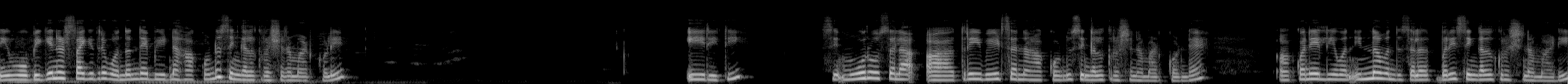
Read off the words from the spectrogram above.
ನೀವು ಬಿಗಿನರ್ಸ್ ಆಗಿದ್ದರೆ ಒಂದೊಂದೇ ಬೀಡನ್ನ ಹಾಕ್ಕೊಂಡು ಸಿಂಗಲ್ ಕ್ರೋಶನ ಮಾಡ್ಕೊಳ್ಳಿ. ಈ ರೀತಿ ಸಿ, ಮೂರು ಸಲ ತ್ರೀ ಬೀಡ್ಸನ್ನು ಹಾಕ್ಕೊಂಡು ಸಿಂಗಲ್ ಕ್ರೋಶನ ಮಾಡಿಕೊಂಡೆ. ಕೊನೆಯಲ್ಲಿ ಒಂದು ಇನ್ನೂ ಒಂದು ಸಲ ಬರೀ ಸಿಂಗಲ್ ಕ್ರೋಶನ ಮಾಡಿ.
